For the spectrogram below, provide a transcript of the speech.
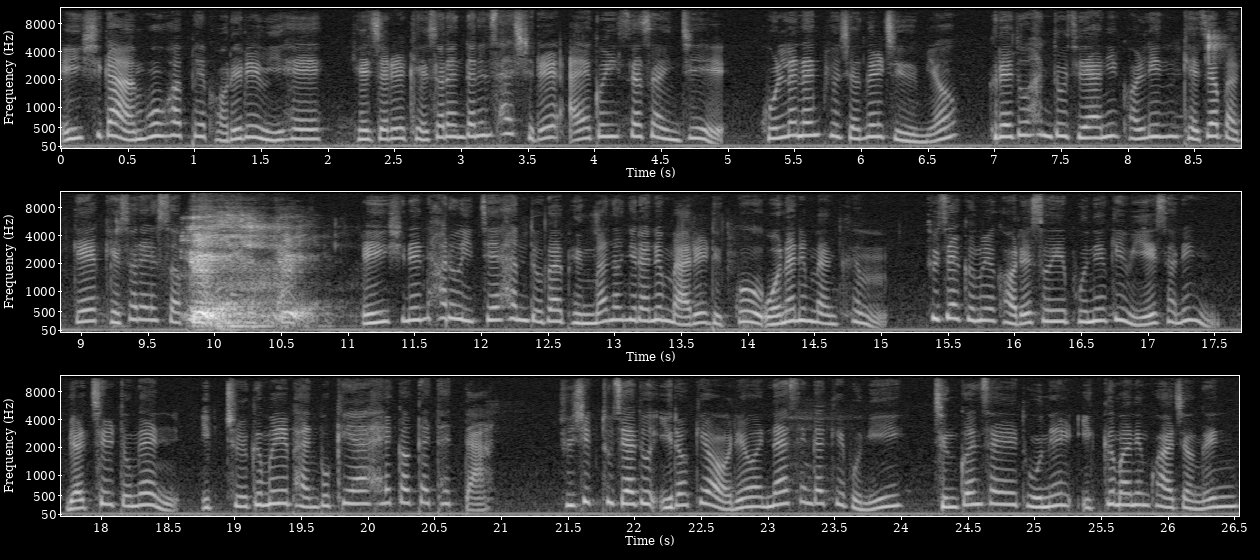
A씨가 암호화폐 거래를 위해 계좌를 개설한다는 사실을 알고 있어서인지 곤란한 표정을 지으며 그래도 한도 제한이 걸린 계좌밖에 개설할 수 말했다. A씨는 하루 이체 한도가 100만 원이라는 말을 듣고 원하는 만큼 투자금을 거래소에 보내기 위해서는 며칠 동안 입출금을 반복해야 할 것 같았다. 주식 투자도 이렇게 어려웠나 생각해보니 증권사에 돈을 입금하는 과정은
